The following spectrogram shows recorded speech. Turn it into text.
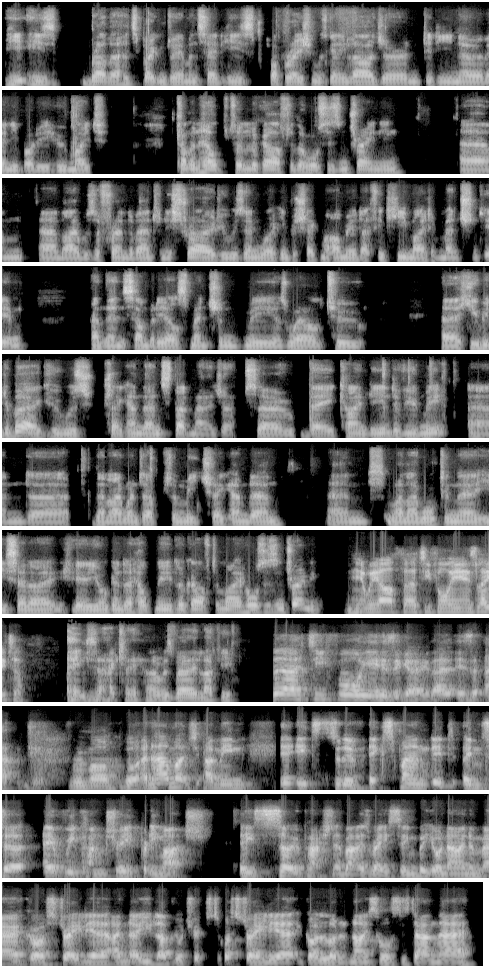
he, his brother had spoken to him and said his operation was getting larger. And did he know of anybody who might come and help to look after the horses and training? Um, and I was a friend of Anthony Stroud, who was then working for Sheikh Mohammed. I think he might have mentioned him. And then somebody else mentioned me as well to uh, Hubie de Burgh, who was Sheikh Hamdan's stud manager. So they kindly interviewed me, and uh, then I went up to meet Sheikh Hamdan. And when I walked in there, he said, "I hear you're going to help me look after my horses in training." And here we are, 34 years later. Exactly. I was very lucky. 34 years ago. That is uh, remarkable. And how much, I mean, it, it's sort of expanded into every country pretty much he's so passionate about his racing, but you're now in America, Australia. I know you love your trips to Australia. Got a lot of nice horses down there.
